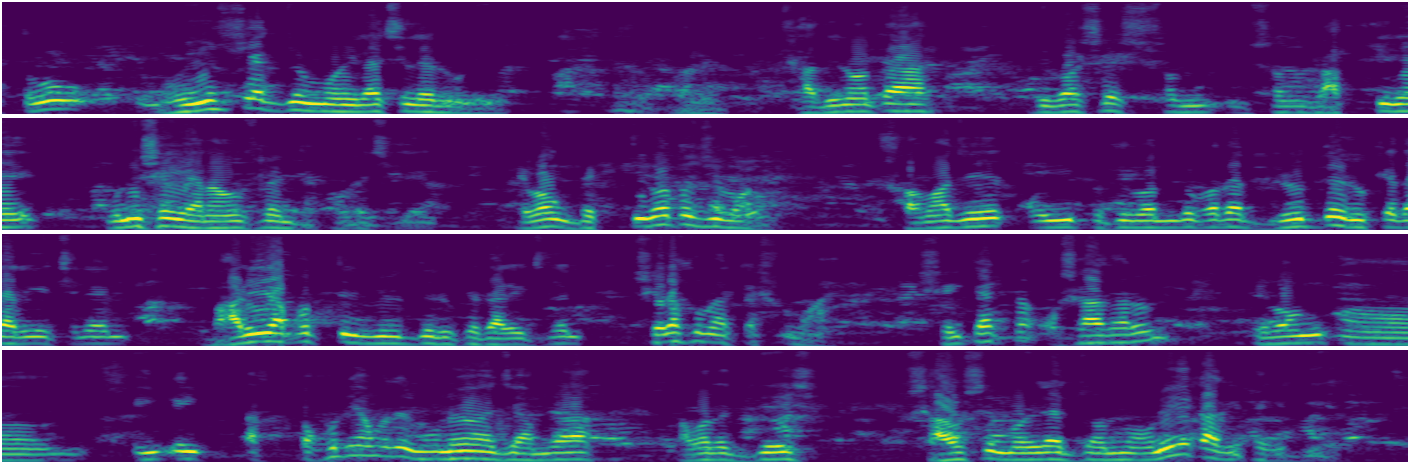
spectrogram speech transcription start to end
এত ভূয়সী একজন মহিলা ছিলেন উনি মানে স্বাধীনতা দিবসের রাত্রিরে উনি সেই অ্যানাউন্সমেন্টটা করেছিলেন এবং ব্যক্তিগত জীবনে সমাজের ওই প্রতিবন্ধকতার বিরুদ্ধে রুখে দাঁড়িয়েছিলেন, বাড়ির আপত্তির বিরুদ্ধে রুখে দাঁড়িয়েছিলেন, সেরকম একটা সময়। সেইটা একটা অসাধারণ এবং এই এই তখনই আমাদের মনে হয় যে আমরা, আমাদের দেশ সাহসী মহিলার জন্ম অনেক আগে থেকে দিয়ে রেখেছে।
